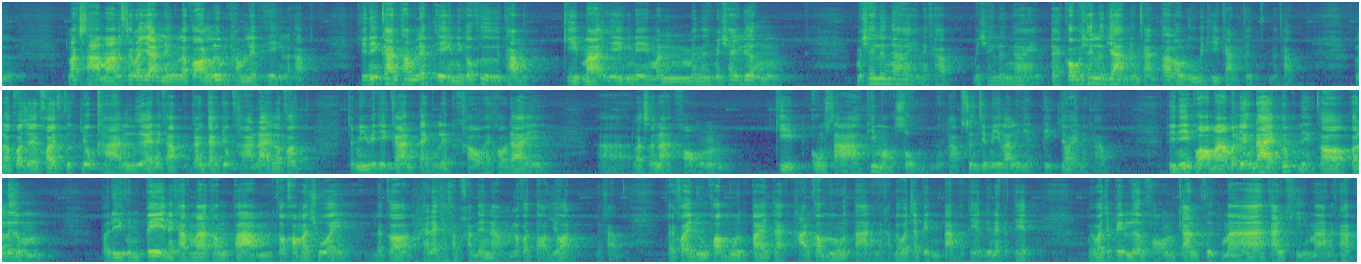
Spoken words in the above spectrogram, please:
รักษาม้าไปสักระยะหนึ่งแล้วก็เริ่มทำเล็บเองแหละครับ ทีนี้การทำเล็บเองนี่ก็คือทำกีบม้าเองนี่มันมันไม่ใช่เรื่องไม่ใช่เรื่องง่ายนะครับ ไม่ใช่เรื่องง่าย แต่ก็ไม่ใช่เรื่องยากเหมือนกัน ถ้าเรารู้วิธีการฝึกนะครับ เราก็จะค่อยฝึกยกขาเรื่อยๆนะครับ หลังจากยกขาได้เราก็จะมีวิธีการแต่งเล็บเขาให้เขาได้ลักษณะของกีบองศาที่เหมาะสมนะครับ ซึ่งจะมีรายละเอียดปีกย่อยนะครับ ทีนี้พอม้ามาเลี้ยงได้ปุ๊บเนี่ยก็ก็เริ่มพอดีคุณเป้นะครับม้าทองฟาร์มก็เข้ามาช่วย แล้วก็ให้ได้คำคำแนะนำแล้วก็ต่อยอดนะครับ ค่อยๆดูข้อมูลไปจากฐานข้อมูลต่างๆนะครับ ไม่ว่าจะเป็นต่างประเทศหรือในประเทศ ไม่ว่าจะเป็นเรื่องของการฝึกม้าการขี่ม้านะครับ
